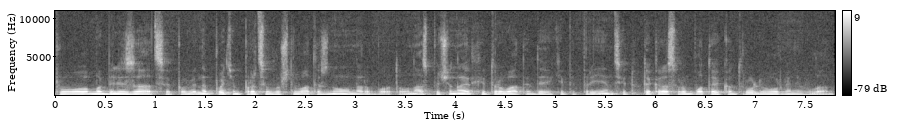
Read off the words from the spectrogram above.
по мобілізації, повинна потім працевлаштувати знову на роботу. У нас починають хитрувати деякі підприємці, тут якраз робота і контроль органів влади.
